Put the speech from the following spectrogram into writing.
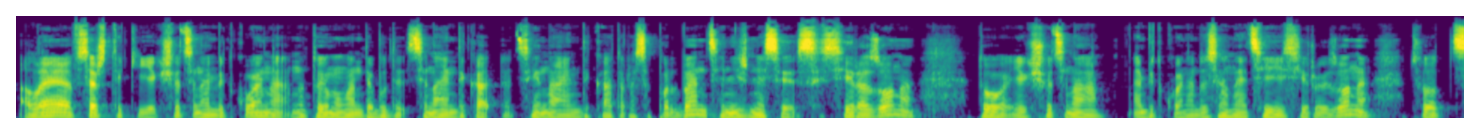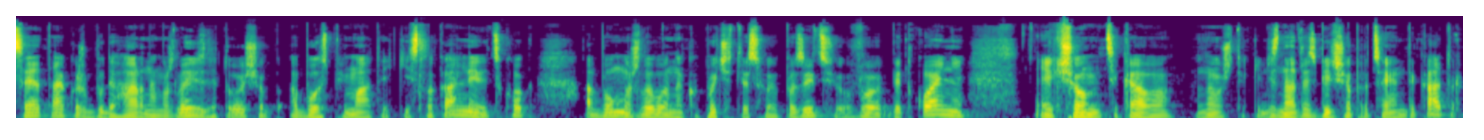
Але все ж таки, якщо ціна біткоїна на той момент, де буде ціна індика... ціна індикатора Support Band, це ніжня сіра зона, то якщо ціна біткоїна досягне цієї сірої зони, то це також буде гарна можливість для того, щоб або спіймати якийсь локальний відскок, або, можливо, накопичити свою позицію в біткоїні. Якщо вам цікаво, знову ж таки, дізнатися більше про цей індикатор,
